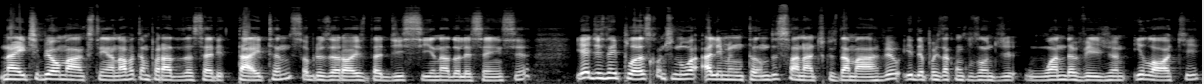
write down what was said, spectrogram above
Na HBO Max tem a nova temporada da série Titan, sobre os heróis da DC na adolescência. E a Disney Plus continua alimentando os fanáticos da Marvel, e depois da conclusão de WandaVision e Loki,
